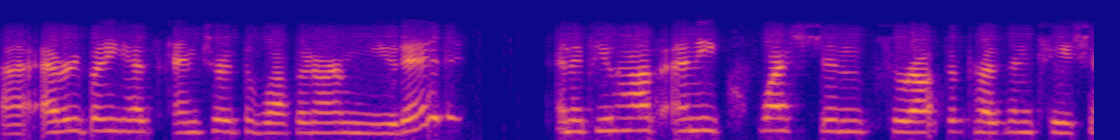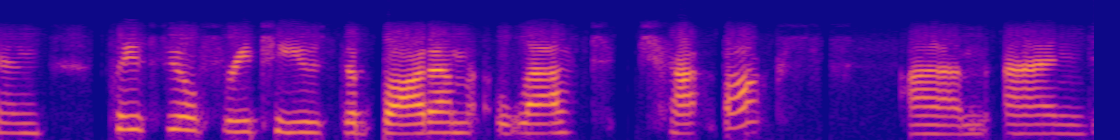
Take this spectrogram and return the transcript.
Uh, everybody has entered the webinar muted. And if you have any questions throughout the presentation, please feel free to use the bottom left chat box. Um, and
